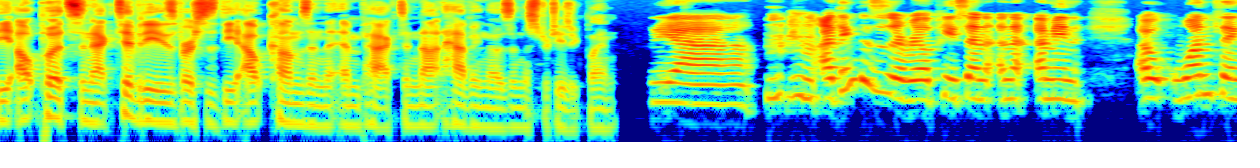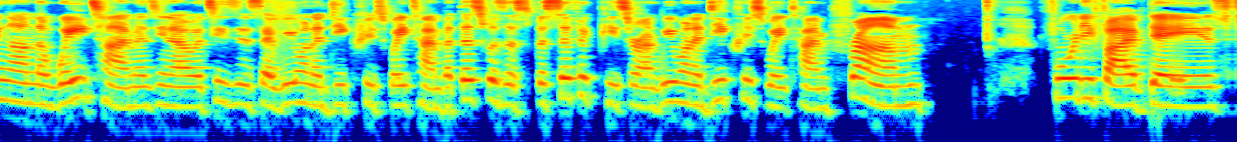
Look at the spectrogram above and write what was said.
the outputs and activities versus the outcomes and the impact and not having those in the strategic plan? Yeah, I think this is a real piece. And, and I mean, uh, one thing on the wait time is, you know, it's easy to say we want to decrease wait time, but this was a specific piece around we want to decrease wait time from 45 days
